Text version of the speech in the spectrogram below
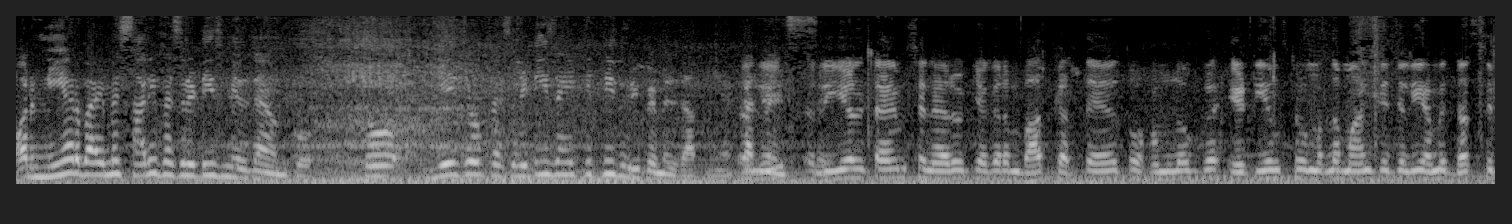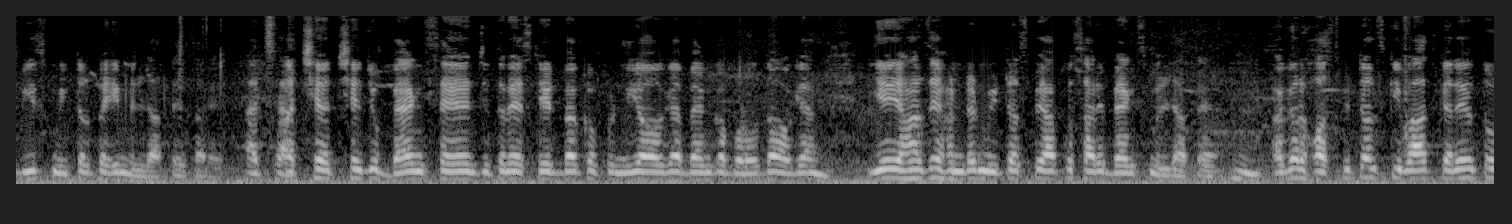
और नियर बाय में सारी फैसिलिटीज़ मिल जाए उनको। तो ये जो फैसिलिटीज़ हैं ये कितनी दूरी पे मिल जाती हैं? रियल टाइम सिनेरियो की अगर हम बात करते हैं तो हम लोग एटीएम तो मतलब मान के चलिए हमें 10 से 20 मीटर पे ही मिल जाते हैं सारे। अच्छा। अच्छे अच्छे जो बैंक्स हैं जितने स्टेट बैंक ऑफ़ इंडिया हो गया बैंक ऑफ़ बड़ौदा हो गया ये यहाँ से 100 मीटर्स पे आपको सारे बैंक मिल जाते हैं। हम्म। अगर हॉस्पिटल्स की बात करें तो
